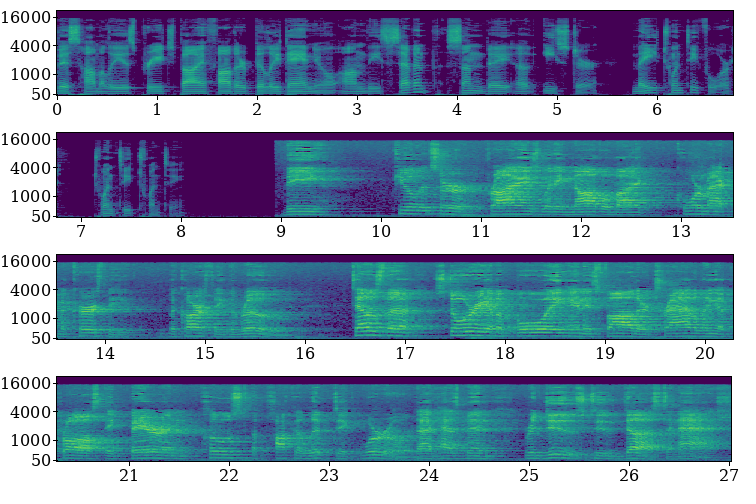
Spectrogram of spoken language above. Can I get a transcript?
This homily is preached by Father Billy Daniel on the seventh Sunday of Easter, May 24th, 2020. The Pulitzer Prize winning novel by Cormac McCarthy, McCarthy, The Road, tells the story of a boy and his father traveling across a barren post apocalyptic world that has been reduced to dust and ash,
